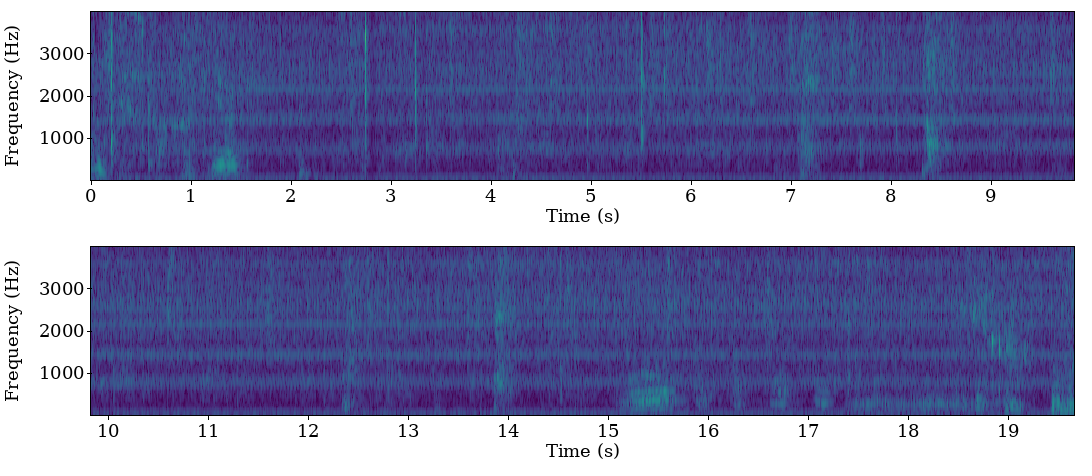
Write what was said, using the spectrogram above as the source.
Oh, just go across the yard. You see a squirrel? Mm-hmm.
